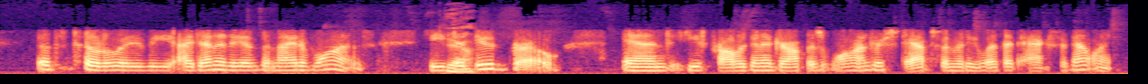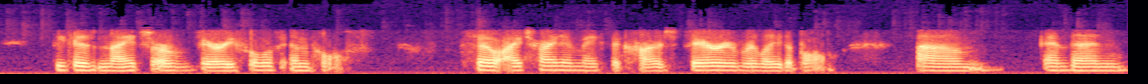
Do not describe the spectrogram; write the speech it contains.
that's totally the identity of the Knight of Wands. He's Yeah. a dude, bro, and he's probably going to drop his wand or stab somebody with it accidentally, because knights are very full of impulse. So I try to make the cards very relatable. Um, and then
